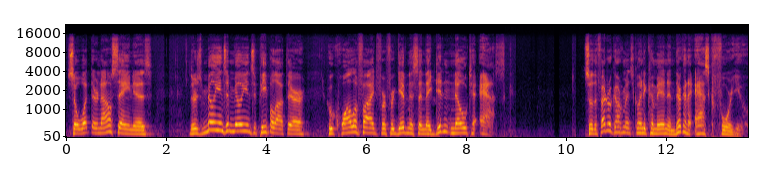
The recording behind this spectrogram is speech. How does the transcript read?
So what they're now saying is there's millions and millions of people out there who qualified for forgiveness and they didn't know to ask. So the federal government's going to come in and they're going to ask for you.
